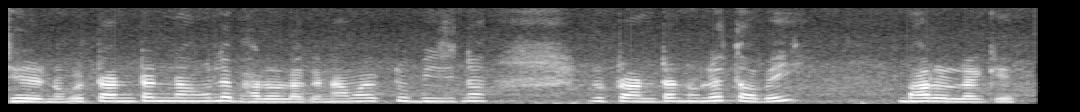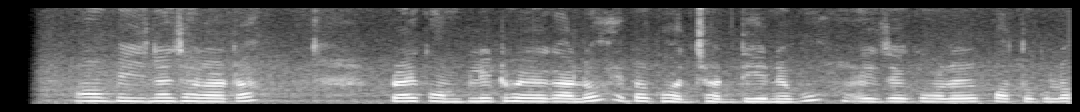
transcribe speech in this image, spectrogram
ঝেড়ে নেব। টান টান না হলে ভালো লাগে না, আমার একটু বিছনা একটু টান টান হলে তবেই ভালো লাগে। আমার বিছনা ঝাড়াটা প্রায় কমপ্লিট হয়ে গেল। এবার ঘর ঝাড় দিয়ে নেব। এই যে ঘরের কতগুলো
